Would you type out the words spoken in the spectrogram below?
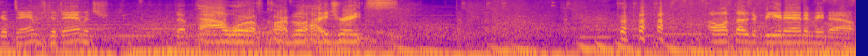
Good damage, good damage. The power of carbohydrates! I want that to be an enemy now.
